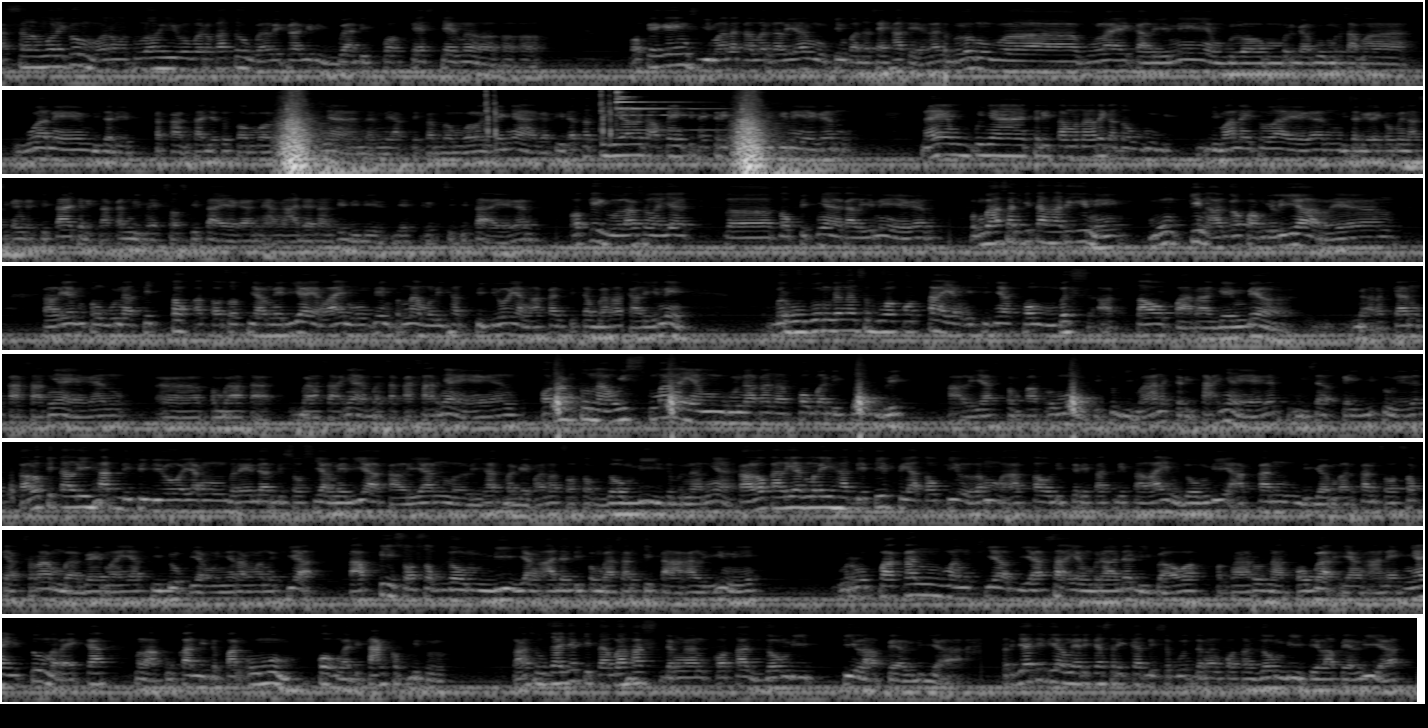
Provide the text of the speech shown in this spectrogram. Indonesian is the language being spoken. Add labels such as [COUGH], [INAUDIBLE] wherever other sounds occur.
Assalamualaikum warahmatullahi wabarakatuh Balik lagi di Badi Podcast Channel Oke gengs, gimana kabar kalian? Mungkin pada sehat ya kan? Sebelum gua mulai kali ini yang belum bergabung bersama gua nih Bisa ditekan saja tuh tombol subscribe-nya Dan diaktifkan tombol loncengnya Agar tidak tertinggal apa yang kita ceritakan di sini ya kan Nah yang punya cerita menarik atau gimana itulah ya kan? Bisa direkomendasikan ke kita ceritakan di medsos kita ya kan? Yang ada nanti di, di deskripsi kita ya kan? Oke gue langsung aja ke topiknya kali ini ya kan? Pembahasan kita hari ini mungkin agak familiar ya kan? Kalian pengguna TikTok atau sosial media yang lain mungkin pernah melihat video yang akan kita bahas kali ini. Berhubung dengan sebuah kota yang isinya homeless atau para gembel ibaratkan kasarnya ya kan e, pembahasa bahasanya bahasa kasarnya ya kan. Orang tunawisma yang menggunakan narkoba di publik alias tempat umum. Itu gimana ceritanya ya kan? Bisa kayak gitu ya kan? Kalau kita lihat di video yang beredar di sosial media kalian melihat bagaimana sosok zombie sebenarnya. Kalau kalian melihat di TV atau film atau di cerita-cerita lain zombie akan digambarkan sosok yang seram bagai mayat hidup yang menyerang manusia. Tapi sosok zombie yang ada di pembahasan kita kali ini merupakan manusia biasa yang berada di bawah pengaruh narkoba yang anehnya itu mereka melakukan di depan umum. Kok nggak ditangkap gitu loh? Langsung saja kita bahas dengan kota zombie Philadelphia. Terjadi di Amerika Serikat disebut dengan kota zombie Philadelphia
